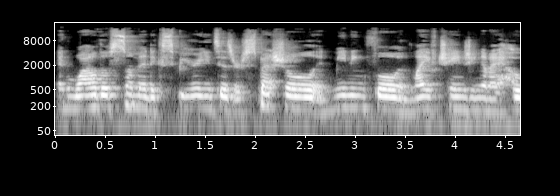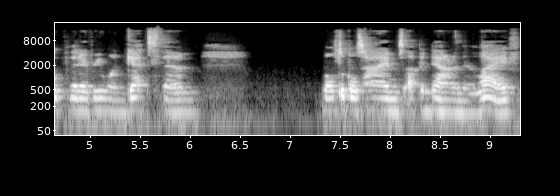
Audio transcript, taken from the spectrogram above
And while those summit experiences are special and meaningful and life changing, and I hope that everyone gets them multiple times up and down in their life,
